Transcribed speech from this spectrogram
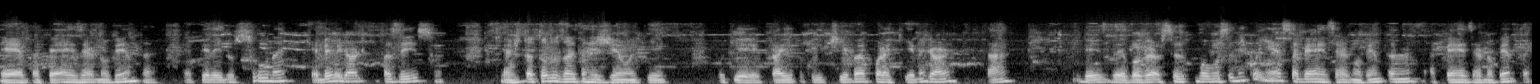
É, da PR-090, é Pelei do Sul, né? Que é bem melhor do que fazer isso, que ajuda todos nós da região aqui, porque para ir para Curitiba, por aqui é melhor, tá? Desde você, você nem conhece a BR-090, né? A BR-090,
